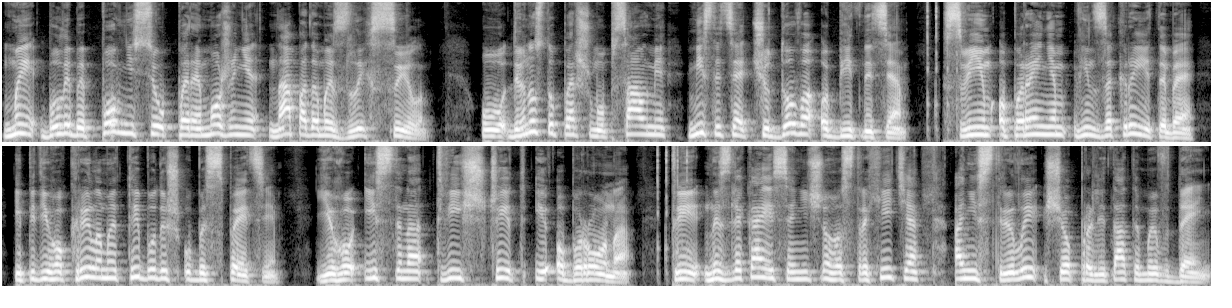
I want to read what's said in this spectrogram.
ми були би повністю переможені нападами злих сил. У 91-му псалмі міститься чудова обітниця. Своїм оперенням він закриє тебе, і під його крилами ти будеш у безпеці. Його істина твій щит і оборона. Ти не злякаєшся нічного страхіття, ані стріли, що прилітатиме вдень.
